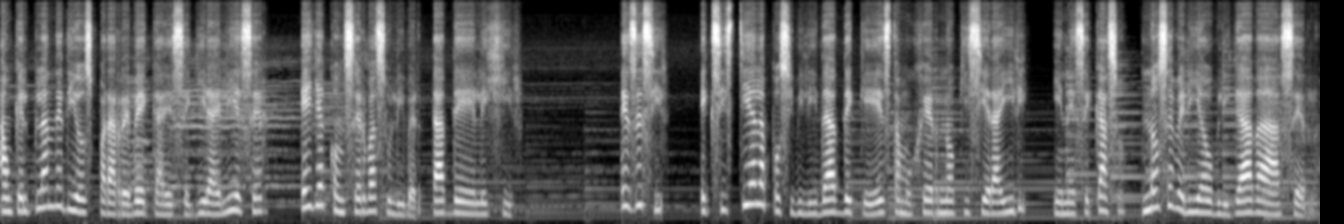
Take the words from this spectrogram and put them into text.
Aunque el plan de Dios para Rebeca es seguir a Eliezer, ella conserva su libertad de elegir. Es decir, existía la posibilidad de que esta mujer no quisiera ir y en ese caso no se vería obligada a hacerlo.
